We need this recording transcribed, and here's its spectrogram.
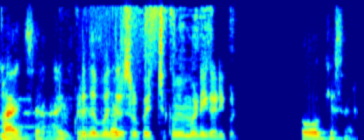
ಆಯ್ತು ಸರ್ ನಮ್ಮ ಆಯ್ತು ಕಡೆಯಿಂದ ಬಂದ್ರೆ ಸ್ವಲ್ಪ ಹೆಚ್ಚು ಕಮ್ಮಿ ಮಾಡಿ ಗಾಡಿ ಕೊಡಿ. Okay sir.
